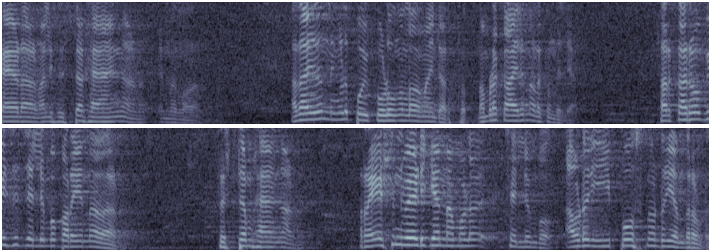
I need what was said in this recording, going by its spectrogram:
കേടാണ് അല്ലെങ്കിൽ സിസ്റ്റം ഹാങ് ആണ് എന്നുള്ളതാണ്. അതായത് നിങ്ങൾ പോയിക്കോളൂ എന്നുള്ളതാണ് അതിന്റെ അർത്ഥം. നമ്മുടെ കാര്യം നടക്കുന്നില്ല. സർക്കാർ ഓഫീസിൽ ചെല്ലുമ്പോൾ പറയുന്നതാണ്. സിസ്റ്റം ഹാങ് ആണ് റേഷൻ മേടിക്കാൻ നമ്മൾ ചെല്ലുമ്പോൾ അവിടെ ഒരു ഇ പോസ് എന്ന് പറഞ്ഞൊരു യന്ത്രമുണ്ട്.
